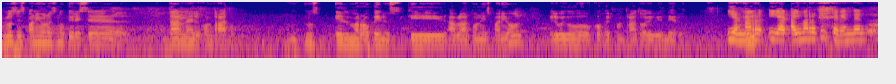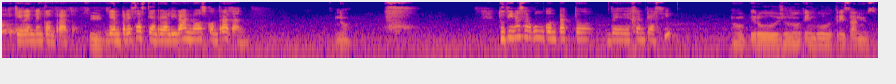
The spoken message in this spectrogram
los españoles no quieren dar el contrato. Los, el marroquino que hablar con español y luego coger el contrato y venderlo. Y, el y hay marroquíes que venden, que venden contratos. De empresas que en realidad no os contratan. No. ¿Tú tienes algún contacto de gente así? No, pero yo no tengo tres años.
